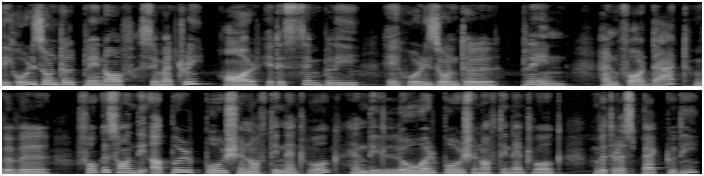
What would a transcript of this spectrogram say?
the horizontal plane of symmetry or it is simply a horizontal plane. And for that we will focus on the upper portion of the network and the lower portion of the network with respect to the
